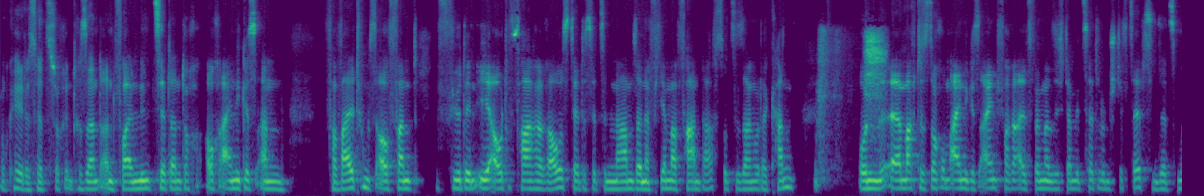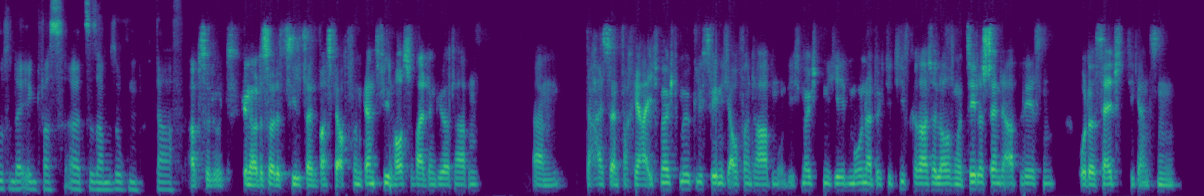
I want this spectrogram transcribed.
Okay, das hört sich doch interessant an. Vor allem nimmt es ja dann doch auch einiges an Verwaltungsaufwand für den E-Autofahrer raus, der das jetzt im Namen seiner Firma fahren darf, sozusagen oder kann. Und äh, macht es doch um einiges einfacher, als wenn man sich da mit Zettel und Stift selbst hinsetzen muss und da irgendwas äh, zusammensuchen darf. Absolut. Genau, das soll das Ziel sein, was wir auch von ganz vielen Hausverwaltungen gehört haben. Ähm, da heißt es einfach, ja, ich möchte möglichst wenig Aufwand haben und ich möchte nicht jeden Monat durch die Tiefgarage laufen und Zählerstände ablesen oder selbst die ganzen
